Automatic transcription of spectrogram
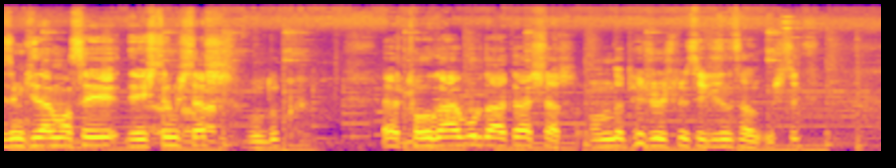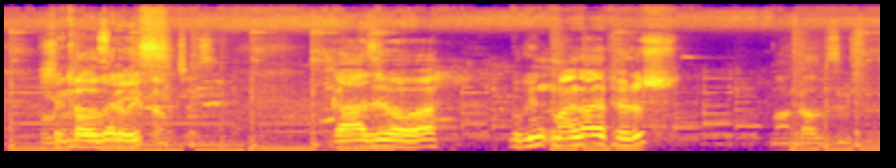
bizimkiler masayı değiştirmişler. Bulduk. Evet Tolga abi burada arkadaşlar. Onun da Peugeot 3008'ini tanıtmıştık. İşte Bugün de Tolga Reis. Gazi Baba. Bugün mangal yapıyoruz. Mangal bizim işimiz.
